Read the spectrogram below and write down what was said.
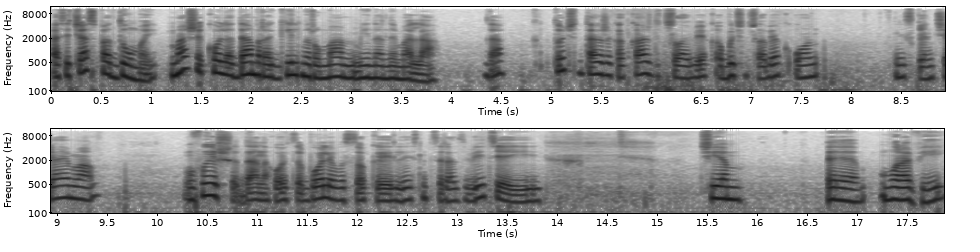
А сейчас подумай, Маши Коля Дам Рагиль Мирума Мина Немала, да, точно так же, как каждый человек, обычный человек, он нескончаемо выше, да, находится более высокой лестнице развития, и чем муравей.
